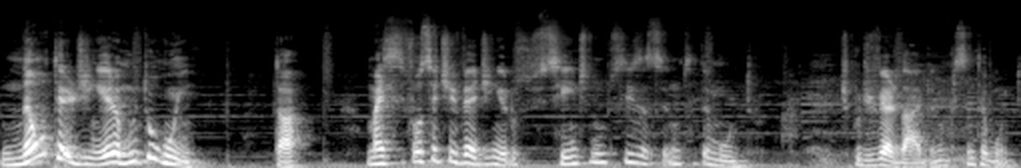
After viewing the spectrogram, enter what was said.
Não ter dinheiro é muito ruim, tá? Mas se você tiver dinheiro suficiente, não precisa, você não precisa ter muito. Tipo, de verdade, não precisa ter muito.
